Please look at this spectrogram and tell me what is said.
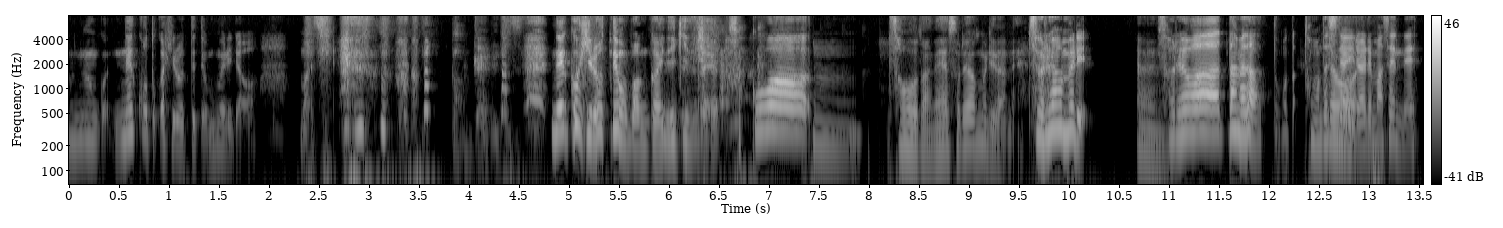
なんか猫とか拾ってても無理だわ。マジ。挽回できず。猫拾っても挽回できずだよ、そこはう、ん、そうだね。それは無理だね。それは無理。うん。それはダメだと思った。友達ではいられませんね。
